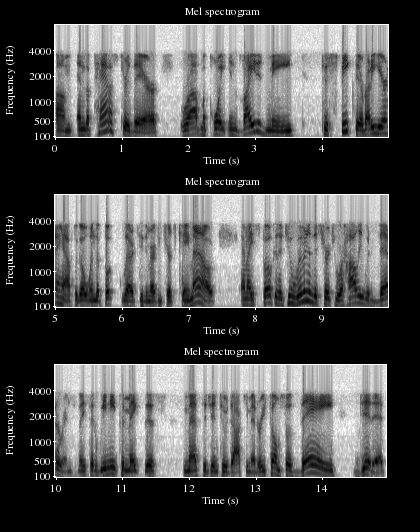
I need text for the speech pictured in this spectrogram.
Um, and the pastor there, Rob McCoy, invited me to speak there about a year and a half ago when the book Letter to the American Church came out. And I spoke, and the two women in the church who were Hollywood veterans, and they said we need to make this message into a documentary film. So they did it.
